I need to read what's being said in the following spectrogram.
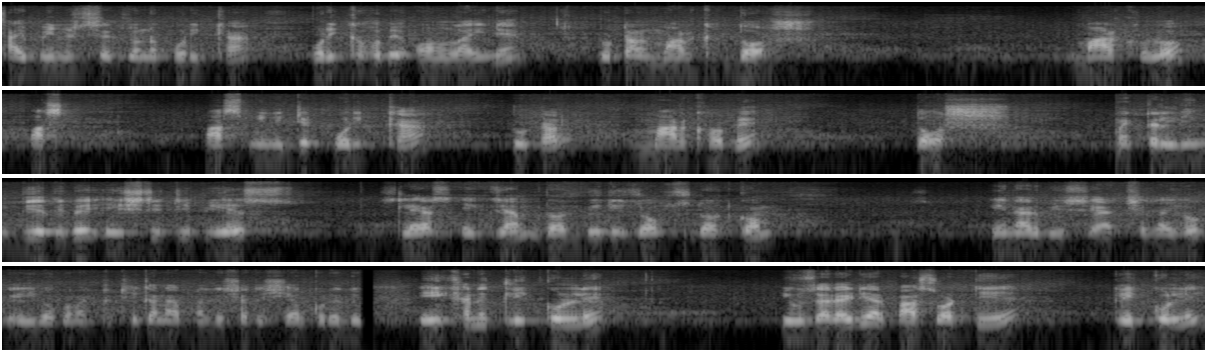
ফাইভ মিনিটসের জন্য পরীক্ষা। পরীক্ষা হবে অনলাইনে টোটাল মার্ক দশ। মার্ক হলো পাঁচ পাঁচ মিনিটের পরীক্ষা টোটাল মার্ক হবে দশ। একটা লিঙ্ক দিয়ে দিবে H slash exam dot BD jobs dot com NRBC আচ্ছা যাই হোক, এইরকম একটা ঠিকানা আপনাদের সাথে শেয়ার করে দেব। এইখানে ক্লিক করলে ইউজার আইডি আর পাসওয়ার্ড দিয়ে ক্লিক করলেই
